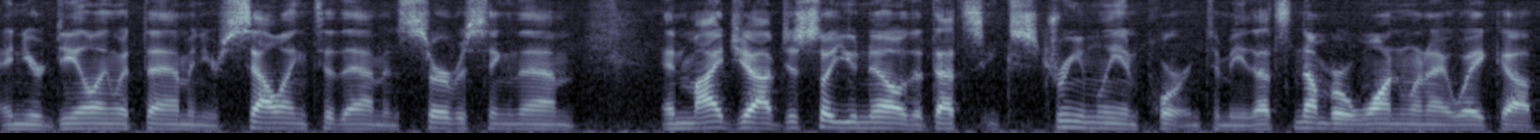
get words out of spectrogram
and you're dealing with them and you're selling to them and servicing them. And my job, just so you know, that that's extremely important to me. That's number one when I wake up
